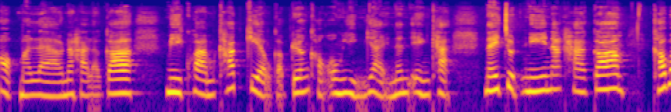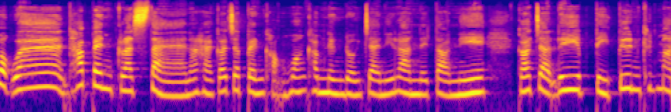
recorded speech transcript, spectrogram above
ออกมาแล้วนะคะ แล้วก็มีความคาบเกี่ยวกับเรื่องขององค์หญิงใหญ่นั่นเองค่ะ ในจุดนี้นะคะก็ เขาบอกว่าถ้าเป็นกระแสนะคะ ก็จะเป็นของห่วงคำนึงดวงใจนิรันดร์ในตอนนี้ ก็จะรีบตีตื้นขึ้นมา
